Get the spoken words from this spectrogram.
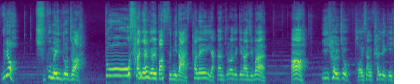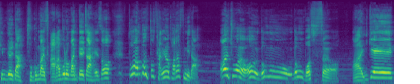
무려 죽음의 인도자 또 상향을 받습니다. 탈레인이 약간 줄어들긴 하지만 아, 이 혈죽 더 이상 탈리기 힘들다. 조금만 사람으로 만들자 해서 또 한 번 또 상향을 받았습니다. 아, 좋아요. 어, 너무 너무 멋있어요. 아, 이게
